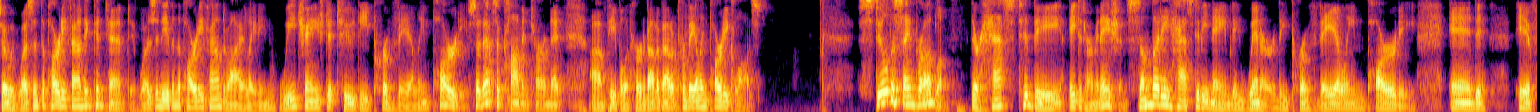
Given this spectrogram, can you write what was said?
so it wasn't the party found in contempt. It wasn't even the party found violating. We changed it to the prevailing party. So that's a common term that uh, people have heard about, about a prevailing party clause. Still the same problem. There has to be a determination. Somebody has to be named a winner, the prevailing party. And if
